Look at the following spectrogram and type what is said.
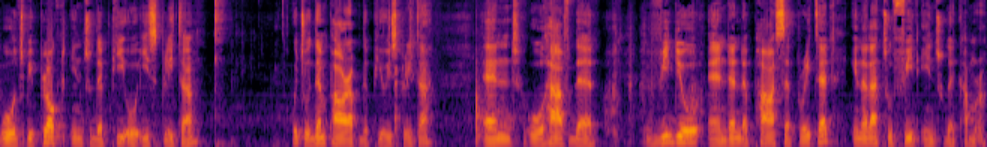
would be plugged into the PoE splitter which will then power up the PoE splitter and we'll have the video and then the power separated in order to feed into the camera.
